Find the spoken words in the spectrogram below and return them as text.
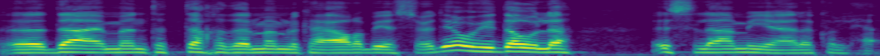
آه، دائما تتخذ المملكة العربية السعودية وهي دولة إسلامية على كل حال.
